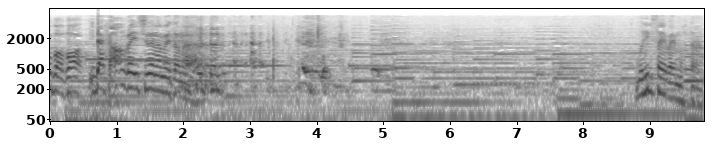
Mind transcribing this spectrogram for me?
او بابا. دفعه هم رئیس شده نمی‌تونه مدیر صاحب محترم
